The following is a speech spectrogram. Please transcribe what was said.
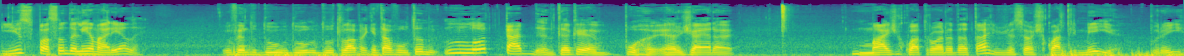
E isso passando a linha amarela eu vendo do, do, do outro lado, pra quem tá voltando, lotada. Até que, porra, já era mais de 4 horas da tarde, já são umas 4 e meia, por aí.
